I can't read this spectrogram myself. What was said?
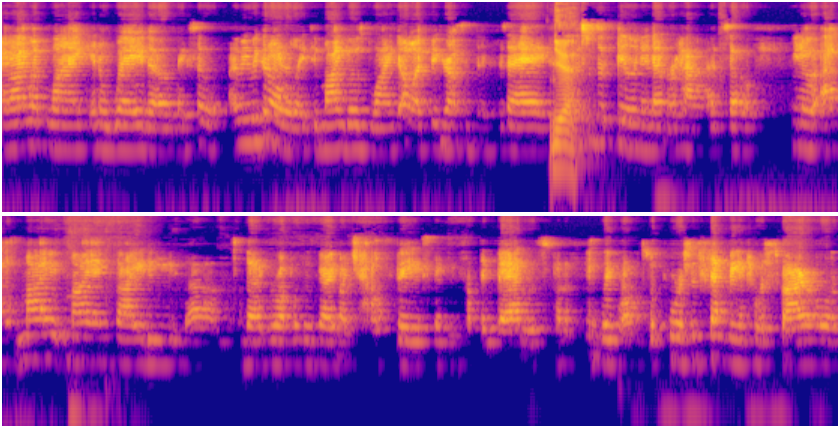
and I went blank in a way that like so. I mean, we could all relate to. Mind goes blank. Oh, I figure out some things today. Yeah. This was a feeling I never had. So you know, my my anxiety. That I grew up with was very much health based, thinking something bad was kind of simply wrong. So of course it sent me into a spiral of,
